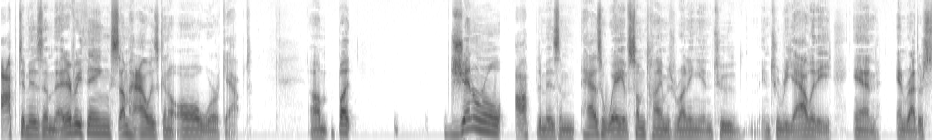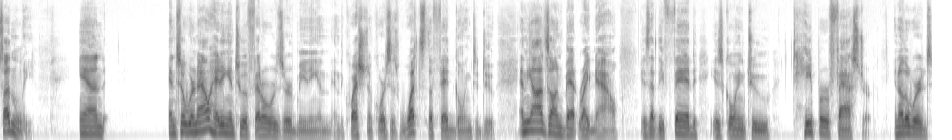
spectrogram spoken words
optimism that everything somehow is going to all work out. Um, but general optimism has a way of sometimes running into into reality and and rather suddenly. And and so we're now heading into a Federal Reserve meeting, and, and the question, of course, is what's the Fed going to do? And the odds on bet right now is that the Fed is going to taper faster. In other words,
